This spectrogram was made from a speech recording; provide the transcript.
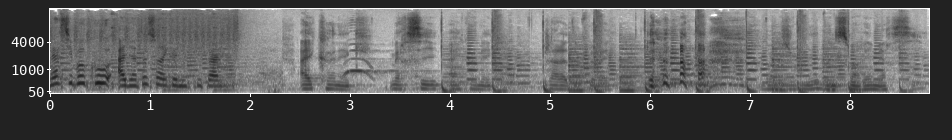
Merci beaucoup, à bientôt sur Iconic People. Iconic. Merci, Iconic. J'arrête de pleurer. bonne soirée, merci.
